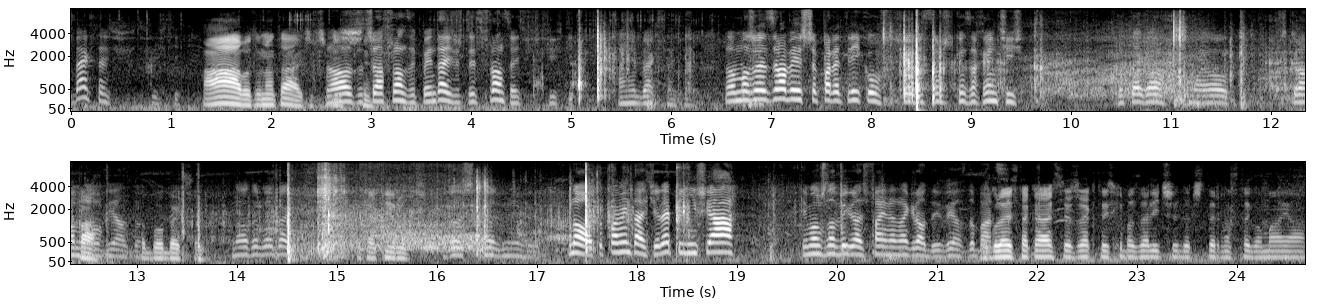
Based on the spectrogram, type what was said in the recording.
backstage 50. A, bo to no tak, No to trzeba frontside, pamiętajcie, że to jest frontside 50, a nie backside. No może zrobię jeszcze parę trików, żeby was troszkę zachęcić do tego moją skromną Pa. jazdą. To było backside. No to było backside. To tak nie rób. No to pamiętajcie, lepiej niż ja i można wygrać fajne nagrody, wyjazd do W Barcy. ogóle jest taka akcja, że jak ktoś chyba zaliczy do 14 maja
